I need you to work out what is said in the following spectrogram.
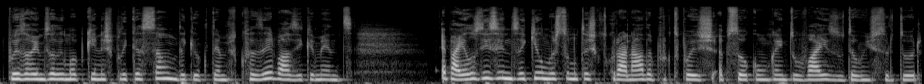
Depois ouvimos ali uma pequena explicação daquilo que temos que fazer. Basicamente, epá, eles dizem-nos aquilo, mas tu não tens que decorar nada, porque depois a pessoa com quem tu vais, o teu instrutor,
